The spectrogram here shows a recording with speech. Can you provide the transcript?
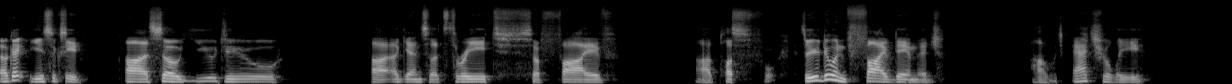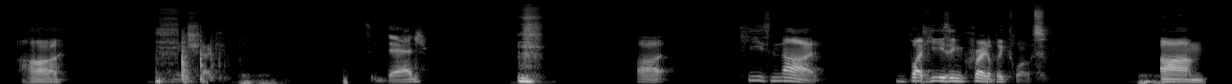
Okay, you succeed. Uh, so you do uh, again. So it's three, so five, uh, plus four. So you're doing five damage, uh, which actually, uh, let me check. Is he dead? Uh, he's not, but he's incredibly close. Um,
